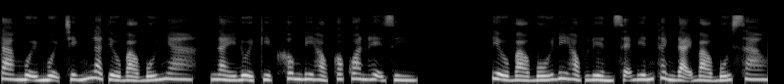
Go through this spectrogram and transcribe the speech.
Ta muội muội chính là tiểu bảo bối nha, này đuổi kịp không đi học có quan hệ gì. Tiểu bảo bối đi học liền sẽ biến thành đại bảo bối sao.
